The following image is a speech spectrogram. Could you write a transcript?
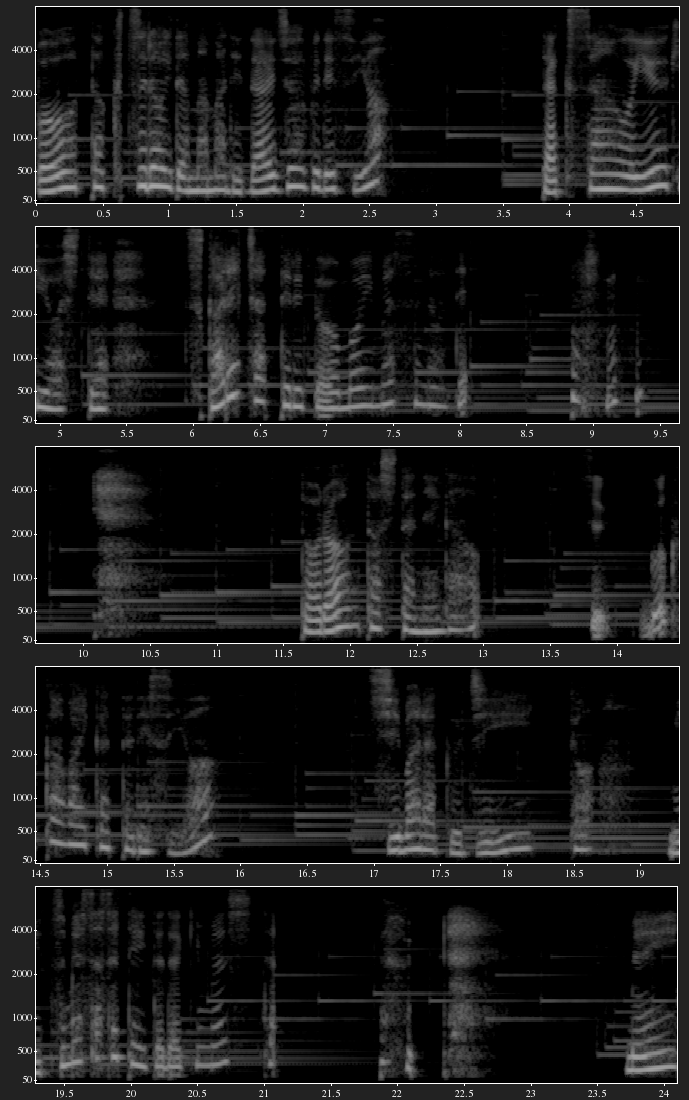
ぼーっとくつろいだままで大丈夫ですよ。たくさんお遊戯をして疲れちゃってると思いますので。とろんとした寝顔、すっごく可愛かったですよ。しばらくじーっと見つめさせていただきました。目いっ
